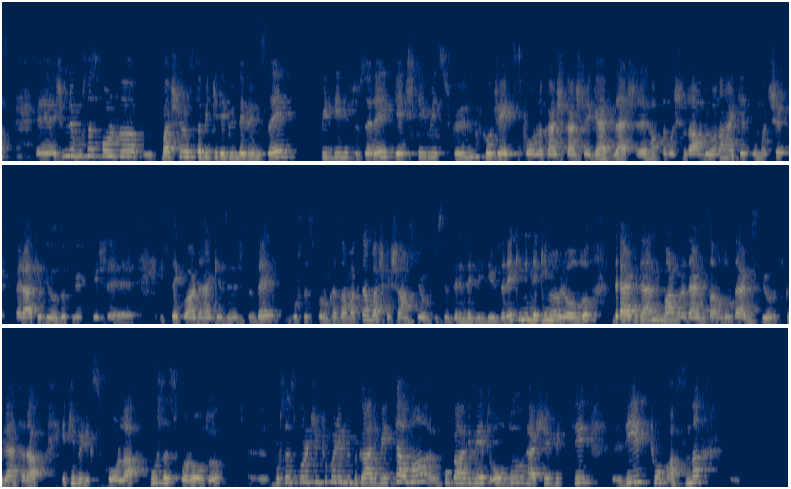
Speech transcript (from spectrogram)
Ee, şimdi Bursa Spor'da başlıyoruz tabii ki de gündemimize. Bildiğiniz üzere geçtiğimiz gün Kocaeli Spor'la karşı karşıya geldiler. E, hafta başından bu yana herkes bu maçı merak ediyordu. Büyük bir e, istek vardı herkesin üstünde. Bursa Spor'un kazanmaktan başka şansı yoktu sizlerin de bildiği üzere. Ki nitekim öyle oldu. Derbiden Marmara Derbisi, Anadolu Derbisi diyoruz. Gülen taraf 2-1'lik skorla Bursa Spor oldu. Bursa Spor için çok önemli bir galibiyetti ama bu galibiyet oldu, her şey bitti değil. Çok aslında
